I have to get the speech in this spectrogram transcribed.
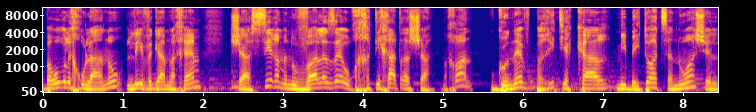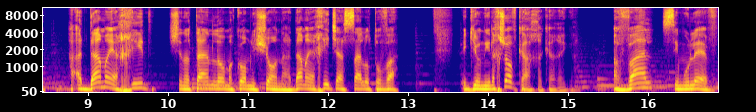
ברור לכולנו, לי וגם לכם, שהאסיר המנוול הזה הוא חתיכת רשע, נכון? הוא גונב פריט יקר מביתו הצנוע של האדם היחיד שנתן לו מקום לישון, האדם היחיד שעשה לו טובה. הגיוני לחשוב ככה כרגע. אבל שימו לב,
